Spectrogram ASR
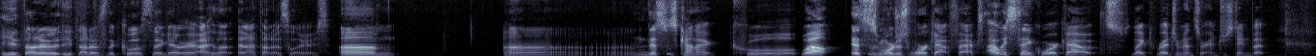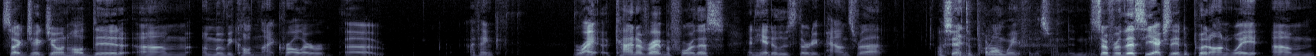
he he thought it was he thought it was the coolest thing ever. I thought and I thought it was hilarious. Um, um, this was kind of cool. Well, this is more just workout facts. I always think workouts like regiments are interesting, but so like Jake Gyllenhaal did um a movie called Nightcrawler. Uh, I think right kind of right before this, and he had to lose thirty pounds for that. Oh, so you had to put on weight for this one, didn't he? So for this, he actually had to put on weight, um,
